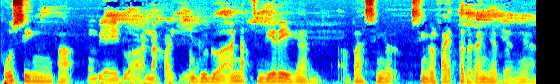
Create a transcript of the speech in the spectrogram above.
Pusing, Pak. Membiayai dua anak lagi ya. Dua anak sendiri kan. Apa single single fighter kan jatuhnya.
